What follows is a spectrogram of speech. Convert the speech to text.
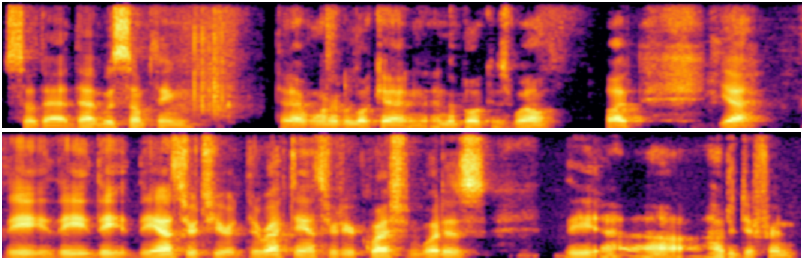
so that that was something that I wanted to look at in, in, the book as well. But yeah, the, the the the answer to your direct answer to your question, what is the uh, how do different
